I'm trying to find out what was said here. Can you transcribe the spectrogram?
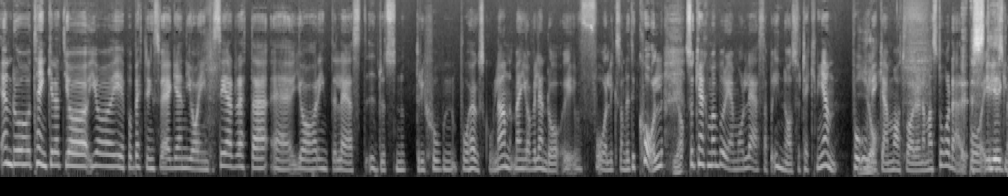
ändå tänker att jag, jag är på bättringsvägen, jag är intresserad av detta, eh, jag har inte läst idrottsnutrition på högskolan, men jag vill ändå eh, få liksom lite koll, ja. så kanske man börjar med att läsa på innehållsförteckningen på ja. olika matvaror när man står där på Steg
